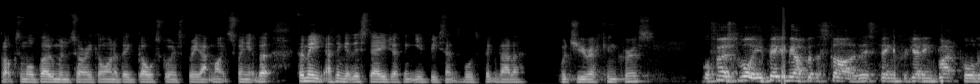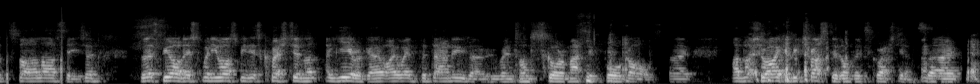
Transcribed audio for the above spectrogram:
Bloxham or Bowman sorry go on a big goal scoring spree that might swing it. But for me I think at this stage I think you'd be sensible to pick Vela. What do you reckon Chris? Well first of all you picked me up at the start of this thing for getting Blackpool at the start of last season. so let's be honest, when you asked me this question a year ago, I went for Dan Udoh, who went on to score a massive four goals. So I'm not sure I can be trusted on this question. So, uh,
